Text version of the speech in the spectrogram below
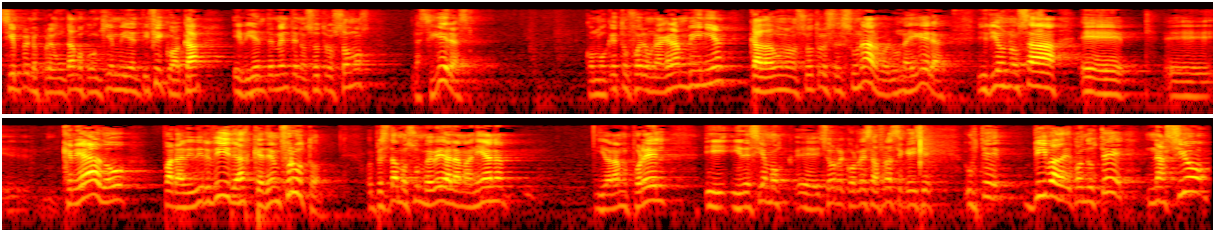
siempre nos preguntamos con quién me identifico. Acá, evidentemente, nosotros somos las higueras. Como que esto fuera una gran viña, cada uno de nosotros es un árbol, una higuera. Y Dios nos ha eh, eh, creado para vivir vidas que den fruto. Hoy presentamos un bebé a la mañana y oramos por él y, decíamos, eh, yo recordé esa frase que dice, usted viva, cuando usted nació,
